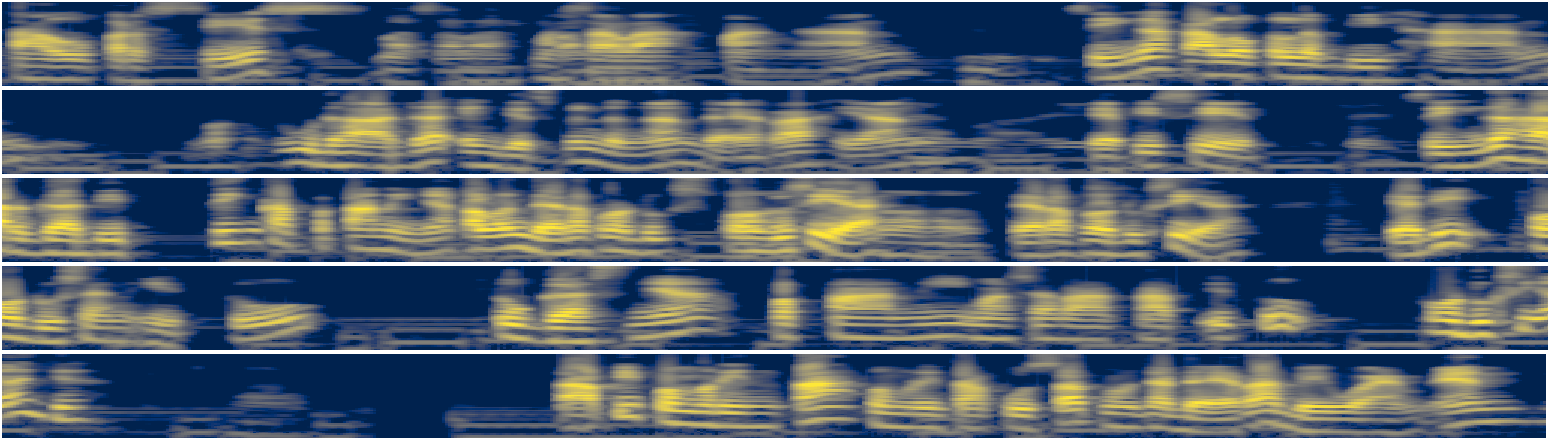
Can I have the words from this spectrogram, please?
tahu persis Masalah. masalah pangan, Hmm. sehingga kalau kelebihan Hmm. Udah ada engagement dengan daerah yang defisit, sehingga harga di tingkat petaninya kalau ini daerah produksi, produksi ya, Ah, ah. daerah produksi ya. Jadi produsen itu tugasnya petani masyarakat itu produksi aja. Tapi pemerintah, pemerintah pusat, pemerintah daerah, BUMN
